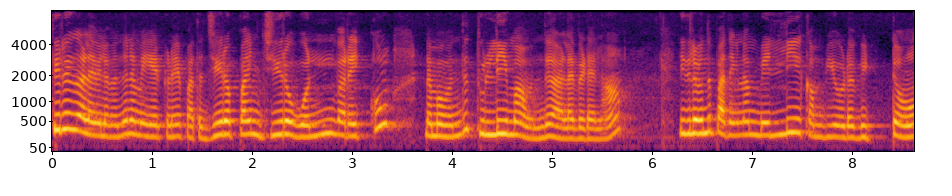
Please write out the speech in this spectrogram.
திருகு அளவில் வந்து நம்ம ஏற்கனவே பார்த்தோம் ஜீரோ பாயிண்ட் ஜீரோ ஒன் வரைக்கும் நம்ம வந்து துல்லியமாக வந்து அளவிடலாம். இதில் வந்து பார்த்திங்கன்னா மெல்லிய கம்பியோட விட்டம்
